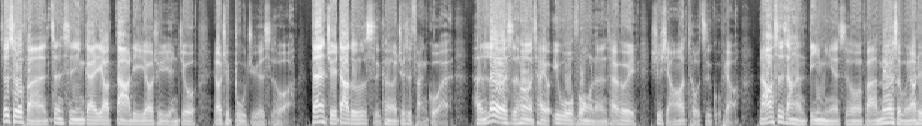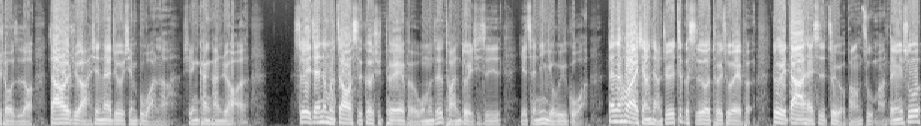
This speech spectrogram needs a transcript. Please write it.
这时候反而正是应该要大力要去研究、要去布局的时候啊。但是绝大多数时刻，就是反过来，很热的时候，才有一窝蜂的人才会去想要投资股票。然后市场很低迷的时候，反而没有什么要去投资哦。大家会觉得啊，现在就先不玩了，先看看就好了。所以在那么糟的时刻去推 App，我们这个团队其实也曾经犹豫过啊。但是后来想想，就是这个时候推出 App，对大家才是最有帮助嘛。等于说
